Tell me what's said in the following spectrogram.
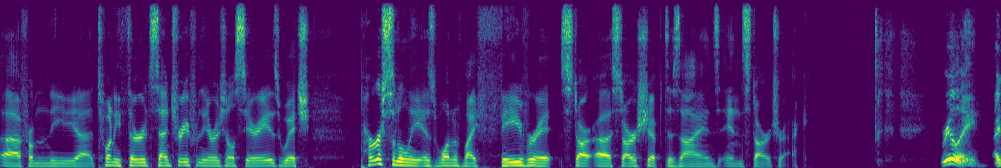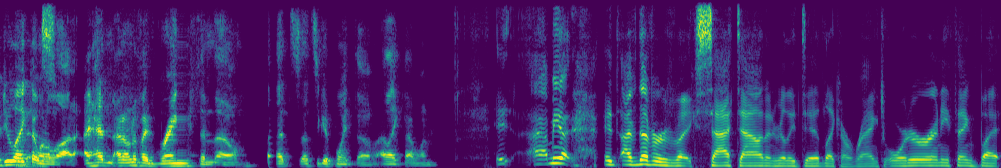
uh, from the uh, 23rd century from the original series, which personally is one of my favorite star uh, starship designs in Star Trek. Really, I do like It that one a lot. I hadn't. I don't know if I'd ranked them though. That's that's a good point though. I like that one. It, I mean, it, I've never like sat down and really did like a ranked order or anything, but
